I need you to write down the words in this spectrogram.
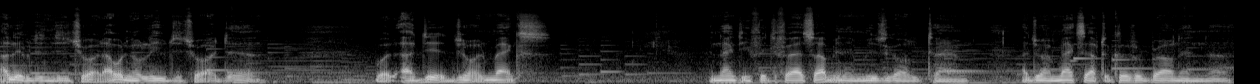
I lived in Detroit. I wasn't gonna leave Detroit then, but I did join Max in 1955. So I've been in music all the time. I joined Max after Clifford Brown and uh,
